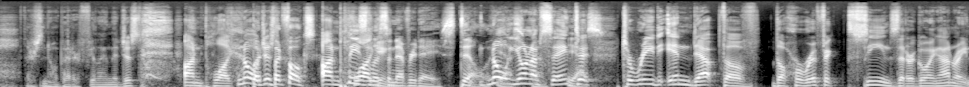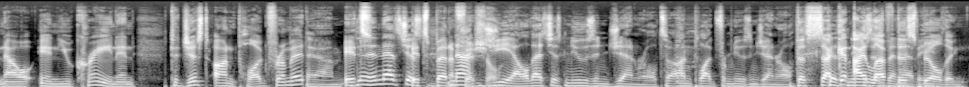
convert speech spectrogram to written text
oh, there's no better feeling than just unplug. No, But, just but folks, unplugging. please listen every day. Still, No, Yes, you know what I'm saying? Yes. To to read in depth of the horrific scenes that are going on right now in Ukraine and to just unplug from it, Yeah, it's and that's just it's beneficial. Not GL. That's just news in general. To unplug from news in general. The second I left this heavy. building,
